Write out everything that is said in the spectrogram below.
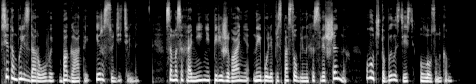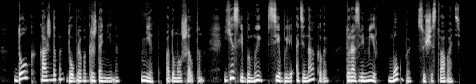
Все там были здоровы, богаты и рассудительны. Самосохранение, переживание наиболее приспособленных и совершенных – вот что было здесь лозунгом. Долг каждого доброго гражданина. Нет, подумал Шелтон, если бы мы все были одинаковы, то разве мир мог бы существовать?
